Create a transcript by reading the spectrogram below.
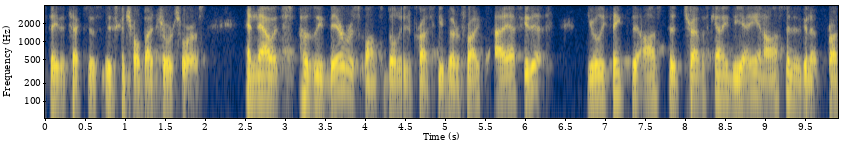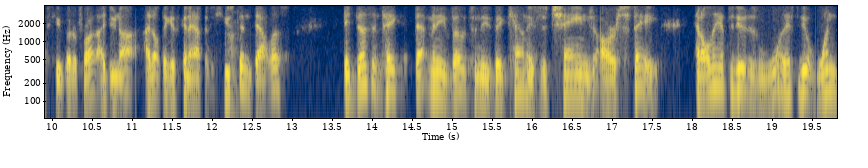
state of Texas is controlled by George Soros. And now it's supposedly their responsibility to prosecute voter fraud. I ask you this: You really think the, Austin, the Travis County DA in Austin is going to prosecute voter fraud? I do not. I don't think it's going to happen. Houston, Dallas. It doesn't take that many votes in these big counties to change our state. And all they have to do is they have to do it one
